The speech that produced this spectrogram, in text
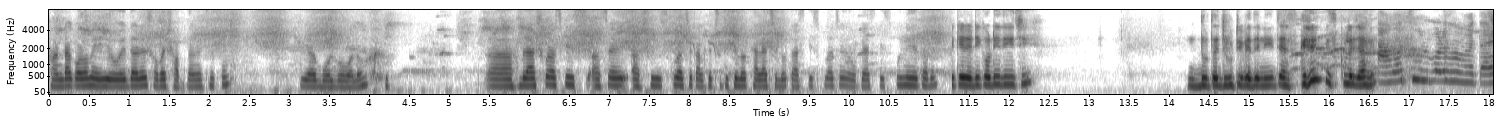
ঠান্ডা গরমে এই ওয়েদারে সবাই সাবধানে থেকো। কী আর বলব বলো? ব্রাশ করে আজকে আছে আজকে স্কুল আছে কালকে ছুটি ছিল খেলা ছিল তো আজকে স্কুল আছে ওকে আজকে স্কুল নিয়ে যেতে হবে। একে রেডি করিয়ে দিয়েছি। দুটো ঝুটি বেঁধে নিয়েছে আজকে স্কুলে যাবে। আমার চুল বড় হবে তাই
